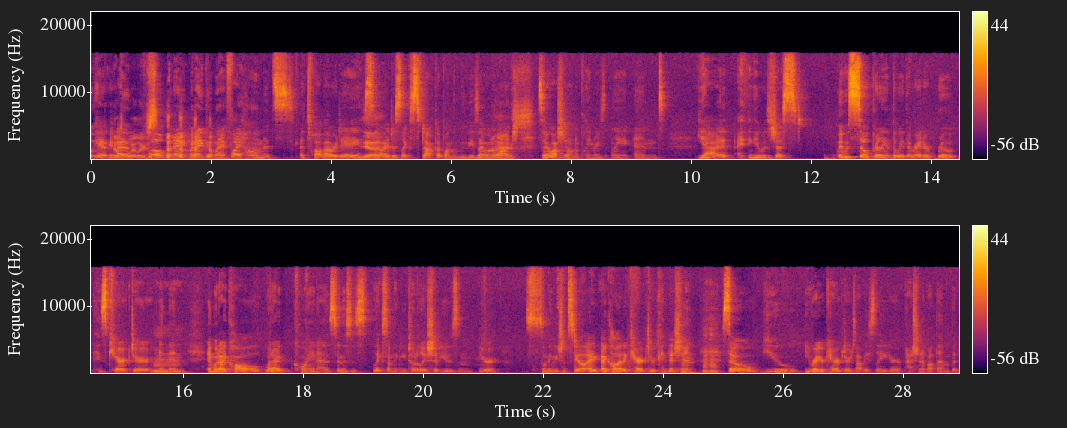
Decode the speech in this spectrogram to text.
Okay, okay. no I- spoilers. well, when I when I go when I fly home, it's a twelve hour day, Yeah. so I just like stock up on the movies I want to watch. Nice. So I watched it on a plane recently, and yeah, it, I think it was just it was so brilliant the way the writer wrote his character, Mm. and then and what I call what I coin as, and this is like something you totally should use, and you're something you should steal. I, I call it a character condition. Mhm. So you you write your characters. Obviously, you're passionate about them, but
